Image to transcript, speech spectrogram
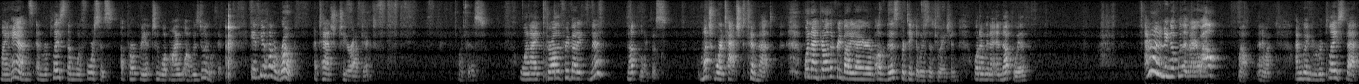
my hands and replace them with forces appropriate to what my, I was doing with it. If you have a rope attached to your object, like this, when I draw the free body, eh, not like this, much more attached than that. When I draw the free body diagram of this particular situation, what I'm going to end up with, I'm not ending up with it very well. Well, anyway, I'm going to replace that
